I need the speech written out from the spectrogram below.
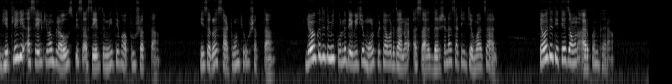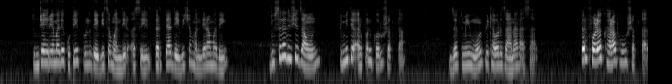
घेतलेली असेल किंवा ब्लाऊज पीस असेल तुम्ही ते वापरू शकता. हे सगळं साठवून ठेवू शकता. जेव्हा कधी तुम्ही कुलदेवीचे मूळ पीठावर जाणार असाल दर्शनासाठी जेव्हा जाल तेव्हा ते तिथे जाऊन अर्पण करा. तुमच्या एरियामध्ये कुठे कुलदेवीचं मंदिर असेल तर त्या देवीच्या मंदिरामध्ये दुसऱ्या दिवशी जाऊन तुम्ही ते अर्पण करू शकता. जर तुम्ही मूळ पीठावर जाणार असाल तर फळं खराब होऊ शकतात.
